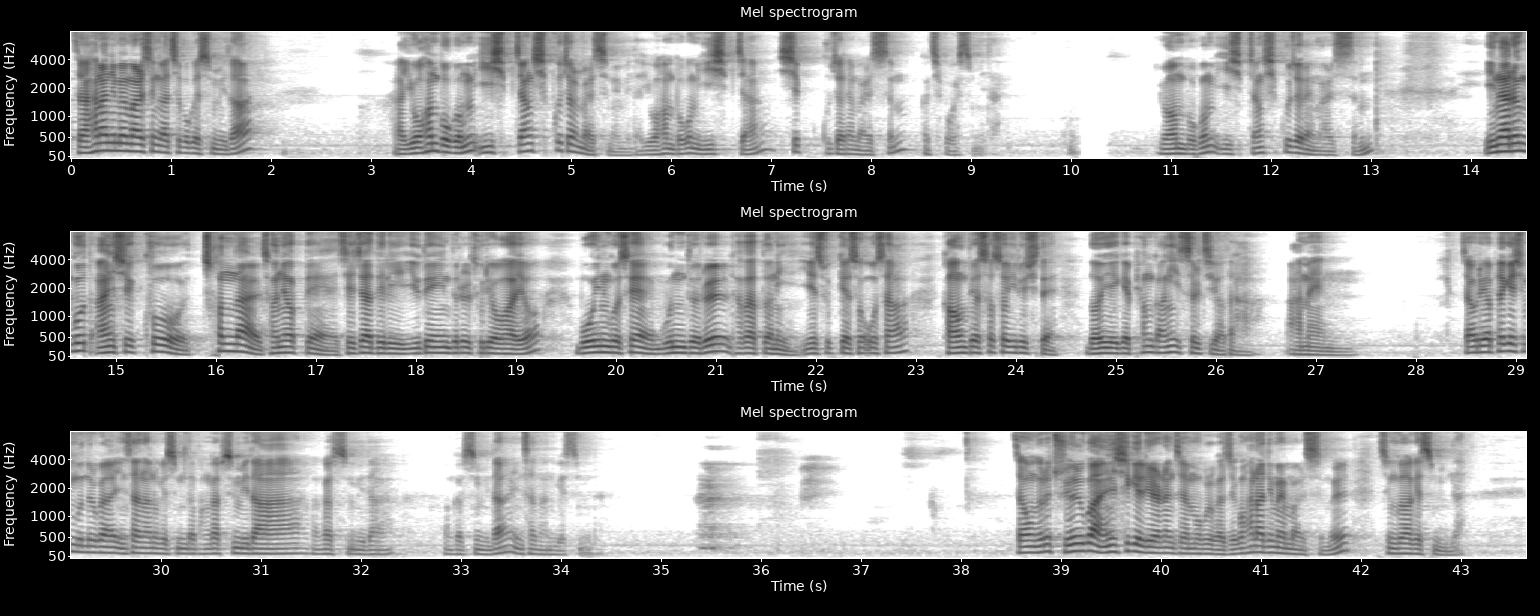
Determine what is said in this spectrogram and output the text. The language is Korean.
자, 하나님의 말씀 같이 보겠습니다. 아, 요한복음 20장 19절 말씀입니다. 요한복음 20장 19절의 말씀 같이 보겠습니다. 요한복음 20장 19절의 말씀. 이날은 곧 안식 후 첫날 저녁 때 제자들이 유대인들을 두려워하여 모인 곳에 문들을 닫았더니 예수께서 오사 가운데 서서 이르시되 너희에게 평강이 있을지어다. 아멘. 자, 우리 옆에 계신 분들과 인사 나누겠습니다. 반갑습니다. 반갑습니다. 반갑습니다. 인사 나누겠습니다. 자, 오늘은 주일과 안식일이라는 제목을 가지고 하나님의 말씀을 증거하겠습니다.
